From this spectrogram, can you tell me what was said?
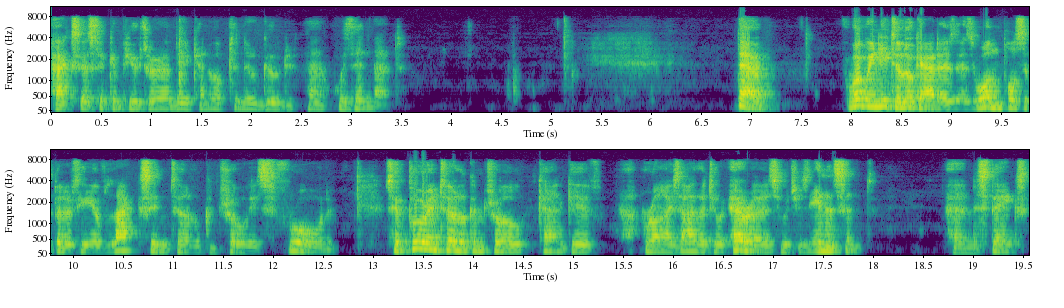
access the computer and be kind of up to no good uh, within that. Now, what we need to look at as, as one possibility of lax internal control is fraud. So poor internal control can give rise either to errors, which is innocent uh, mistakes,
